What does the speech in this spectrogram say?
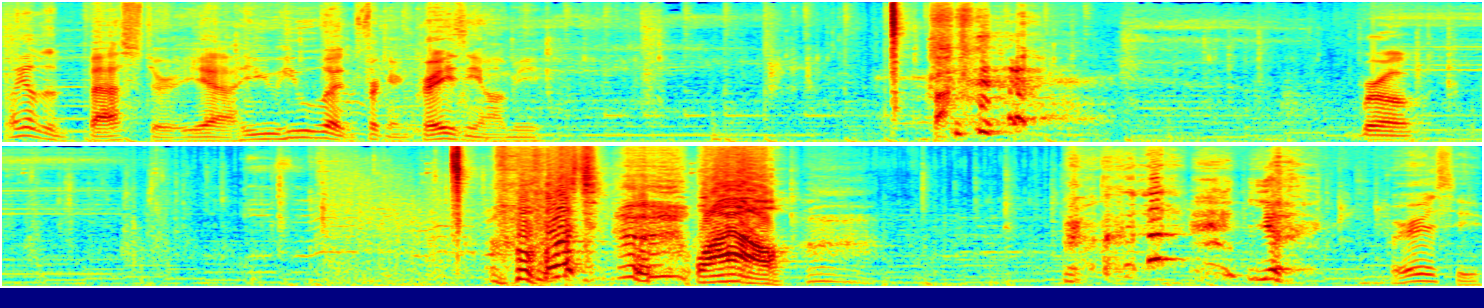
look at the bastard. Yeah, he, he went freaking crazy on me. Bro, what? Wow. yo. Where is he?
